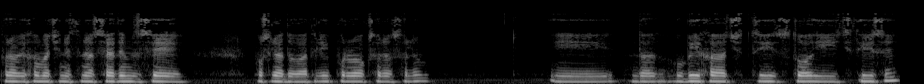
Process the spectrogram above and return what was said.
правиха мъченици на 70 последователи пророк Сарасалам и да убиха 140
